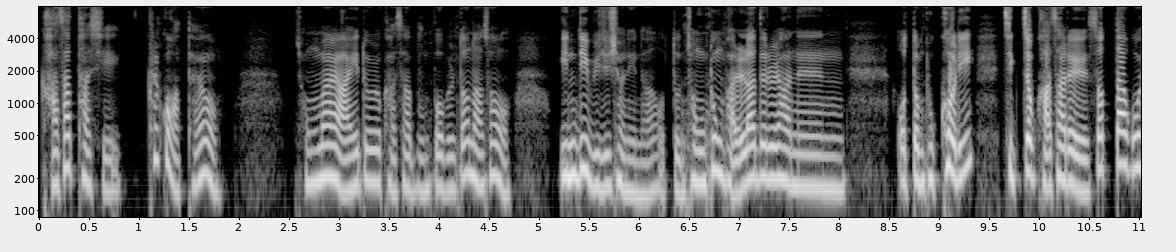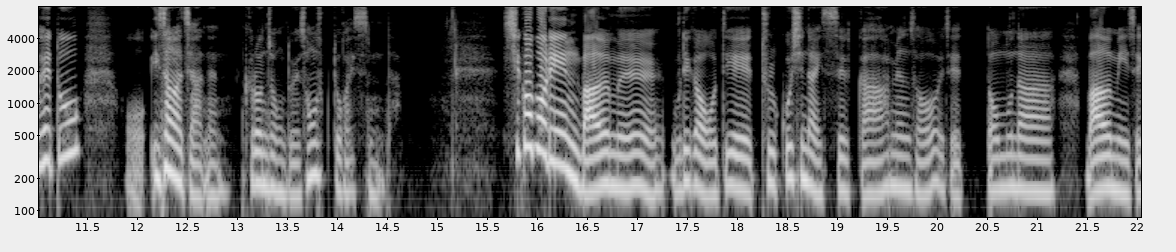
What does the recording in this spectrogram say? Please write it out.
가사 탓이 클 것 같아요. 정말 아이돌 가사 문법을 떠나서 인디 뮤지션이나 어떤 정통 발라드를 하는 어떤 보컬이 직접 가사를 썼다고 해도 어, 이상하지 않은 그런 정도의 성숙도가 있습니다. 식어버린 마음을 우리가 어디에 둘 곳이나 있을까 하면서 이제 너무나 마음이 이제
